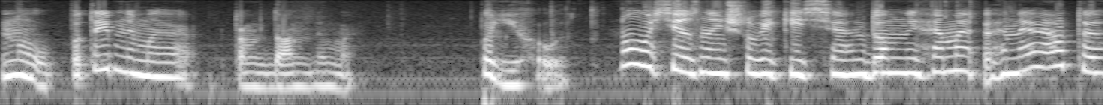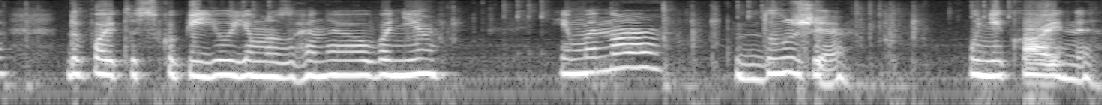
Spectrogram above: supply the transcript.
ну, потрібними там даними. Поїхали. Ну, ось я знайшов якийсь домний генератор. Давайте скопіюємо згенеровані імена. Дуже унікальне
